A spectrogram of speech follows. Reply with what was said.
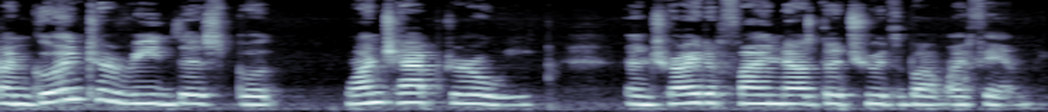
I'm going to read this book one chapter a week and try to find out the truth about my family.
